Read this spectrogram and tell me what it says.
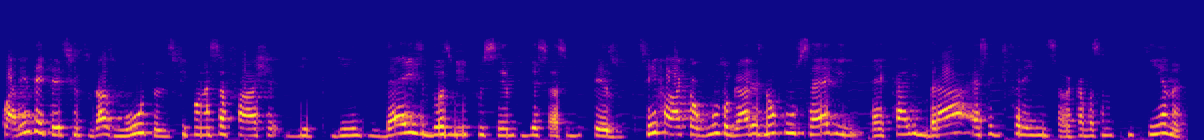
43% das multas ficam nessa faixa de, de entre 10 e 12 mil por cento de excesso de peso. Sem falar que alguns lugares não conseguem é, calibrar essa diferença, ela acaba sendo pequena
